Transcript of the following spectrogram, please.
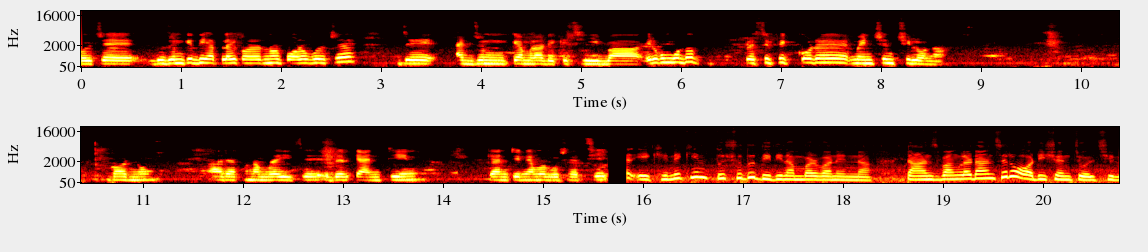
বলছে দুজনকে দিয়ে অ্যাপ্লাই করানোর পরও বলছে যে একজনকে আমরা ডেকেছি বা এরকম কোনো স্পেসিফিক করে মেনশন ছিল না। গর্ণ আর এখন আমরা এই যে এদের ক্যান্টিন ক্যান্টিনে আমরা বসে আছি। আর এখানে কিন্তু শুধু দিদি নাম্বার ওয়ানের না ডান্স বাংলা ডান্সেরও অডিশন চলছিল।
